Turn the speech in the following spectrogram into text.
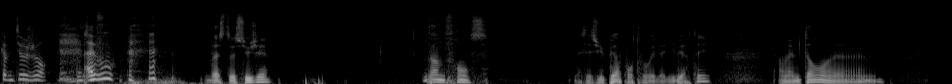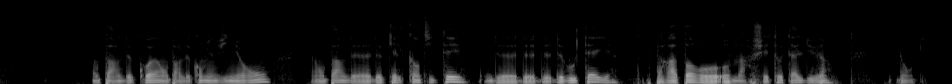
Comme toujours. À vous. Vaste sujet. Vin de France. Bah, c'est super pour trouver de la liberté. En même temps, euh, on parle de quoi? On parle de combien de vignerons? On parle de, de quelle quantité de, de- de- de bouteilles par rapport au, au marché total du vin? Donc,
